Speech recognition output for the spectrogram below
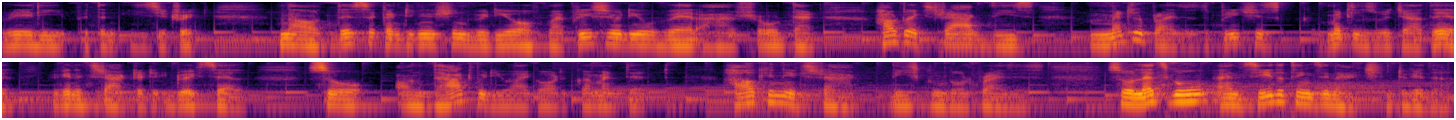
really with an easy trick. Now this is a continuation video of my previous video where I have showed that how to extract these metal prices, the precious metals which are there, you can extract it into Excel. So on that video I got a comment that how can you extract these crude oil prices. So let's go and see the things in action together.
